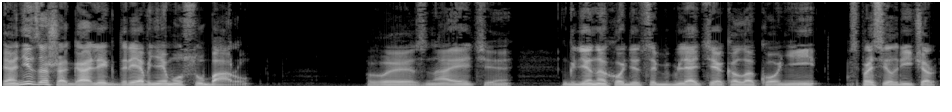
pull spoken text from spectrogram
и они зашагали к древнему Субару. «Вы знаете, где находится библиотека Лаконии?» — спросил Ричард.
